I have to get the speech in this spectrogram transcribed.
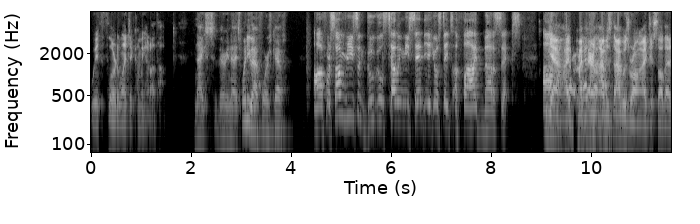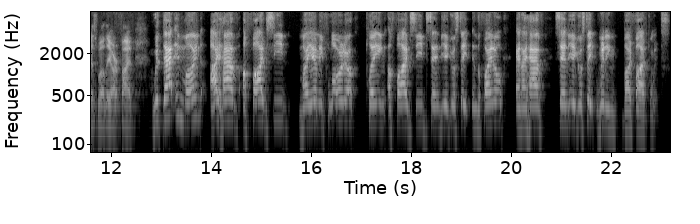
with Florida Atlantic coming out on top. Nice, very nice. What do you have for us, Kev? Uh, for some reason, Google's telling me San Diego State's a five, not a six. Um, yeah, I, I, apparently I was I was wrong. I just saw that as well. They are five. With that in mind, I have a five seed Miami, Florida playing a five seed San Diego State in the final, and I have San Diego State winning by five points.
